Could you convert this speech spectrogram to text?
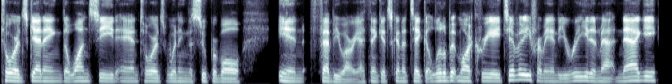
towards getting the one seed and towards winning the Super Bowl in February. I think it's going to take a little bit more creativity from Andy Reid and Matt Nagy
